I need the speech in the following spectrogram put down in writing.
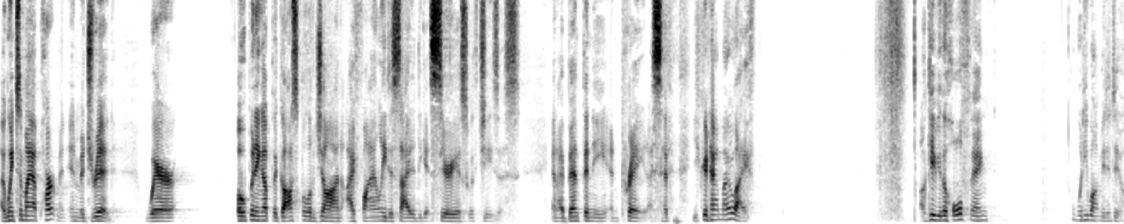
I went to my apartment in Madrid where, opening up the Gospel of John, I finally decided to get serious with Jesus. And I bent the knee and prayed. I said, You can have my life. I'll give you the whole thing. What do you want me to do?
